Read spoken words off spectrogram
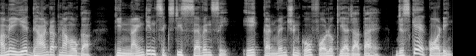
हमें यह ध्यान रखना होगा कि 1967 से एक कन्वेंशन को फॉलो किया जाता है जिसके अकॉर्डिंग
